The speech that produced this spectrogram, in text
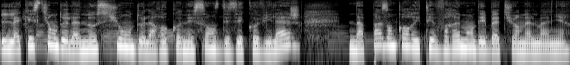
La question de la notion de la reconnaissance des écovillages n'a pas encore été vraiment débattue en Allemagne,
